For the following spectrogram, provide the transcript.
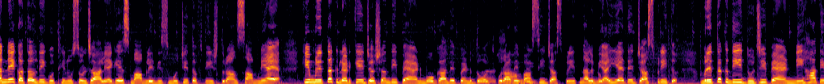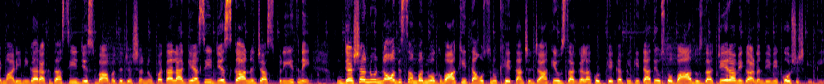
ਅੰਨੇ ਕਤਲ ਦੀ ਗੁੱਥੀ ਨੂੰ ਸੁਲਝਾ ਲਿਆ ਗਿਆ। ਇਸ ਮਾਮਲੇ ਦੀ ਸਮੁੱਚੀ ਤਫਤੀਸ਼ ਦੌਰਾਨ ਸਾਹਮਣੇ ਆਇਆ ਕਿ ਮ੍ਰਿਤਕ ਲੜਕੇ ਜਸ਼ਨ ਦੀ ਭੈਣ ਮੋਗਾ ਦੇ ਪਿੰਡ ਦੌਲਤਪੁਰਾ ਦੇ ਵਾਸੀ ਜਸਪ੍ਰੀਤ ਨਾਲ ਵਿਆਹੀ ਹੈ ਤੇ ਜਸਪ੍ਰੀਤ ਮ੍ਰਿਤਕ ਦੀ ਦੂਜੀ ਭੈਣ ਨੇਹਾ ਤੇ ਮਾੜੀ ਨਿਗਾਹ ਰੱਖਦਾ ਸੀ ਜਿਸ ਬਾਬਤ ਜਸ਼ਨ ਨੂੰ ਪਤਾ ਲੱਗ ਗਿਆ ਸੀ। ਜਿਸ ਕਾਰਨ ਜਸਪ੍ਰੀਤ ਨੇ ਜਸ਼ਨ ਨੂੰ 9 ਦਸੰਬਰ ਨੂੰ ਅਗਵਾ ਕੀਤਾ ਉਸ ਨੂੰ ਖੇਤਾਂ 'ਚ ਜਾ ਕੇ ਉਸ ਦਾ ਗਲਾ ਘੁੱਟ ਕੇ ਕਤਲ ਕੀਤਾ ਤੇ ਉਸ ਤੋਂ ਬਾਅਦ ਉਸ ਦਾ ਚਿਹਰਾ ਵਿਗਾੜਨ ਦੀ ਵੀ ਕੋਸ਼ਿਸ਼ ਕੀਤੀ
